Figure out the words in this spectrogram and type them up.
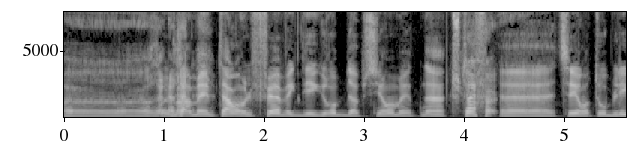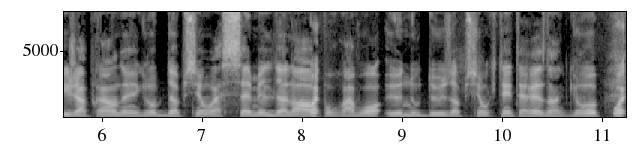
euh, mais en même temps, on le fait avec des groupes d'options maintenant. tout à fait. Euh, tu sais, on t'oblige à prendre un groupe d'options à 7000 dollars pour avoir une ou deux options qui t'intéressent dans le groupe. Ouais,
